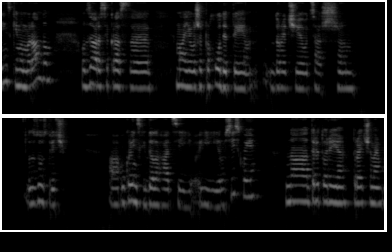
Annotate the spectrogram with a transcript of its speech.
Український меморандум. От зараз якраз е, має вже проходити, до речі, оця ж е, зустріч українських делегацій і російської на території Туреччини.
